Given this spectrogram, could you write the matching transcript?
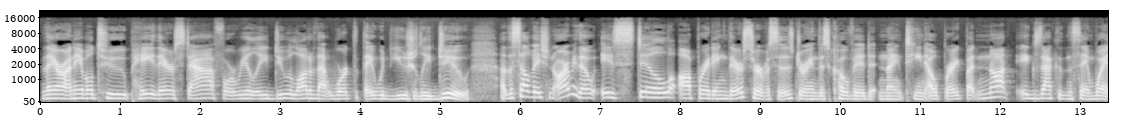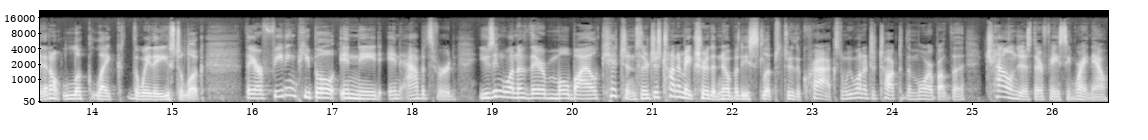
they are unable to pay their staff or really do a lot of that work that they would usually do. Uh, the Salvation Army, though, is still operating their services during this COVID 19 outbreak, but not exactly in the same way. They don't look like the way they used to look. They are feeding people in need in Abbotsford using one of their mobile kitchens. They're just trying to make sure that nobody slips through the cracks. And we wanted to talk to them more about the challenges they're facing right now.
